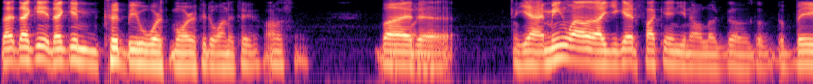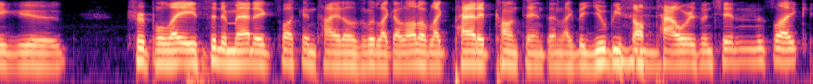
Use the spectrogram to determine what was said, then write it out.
that that game that game could be worth more if you wanted to, honestly. But uh, yeah, meanwhile, like you get fucking, you know, like the the, the big uh, AAA cinematic fucking titles with like a lot of like padded content and like the Ubisoft Mhm. towers and shit, and it's like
